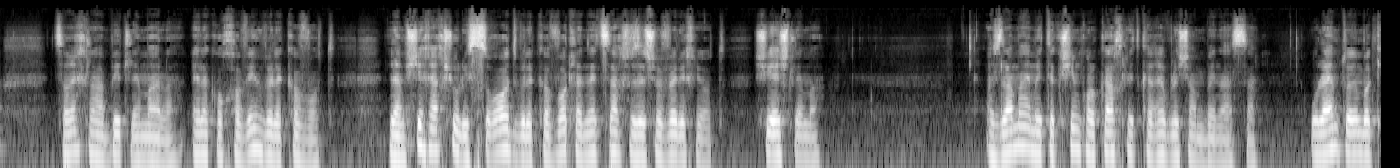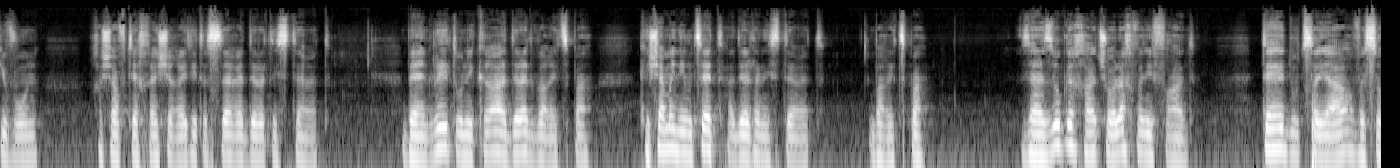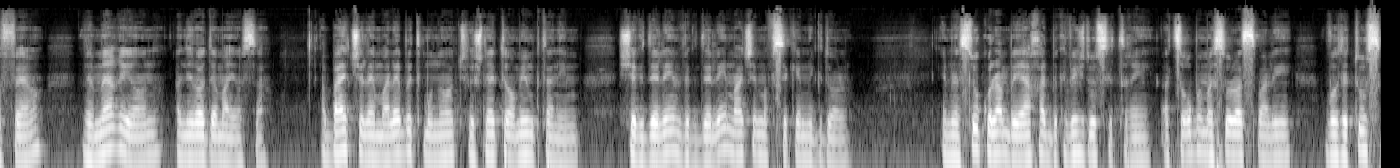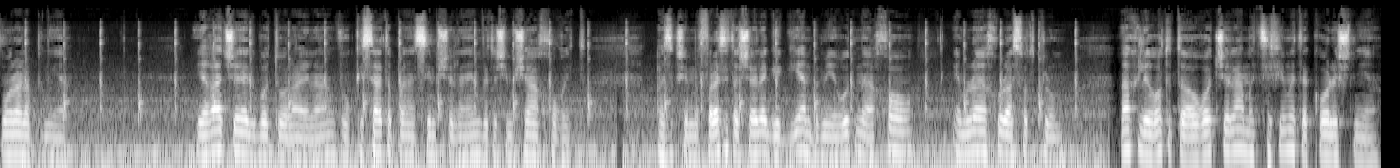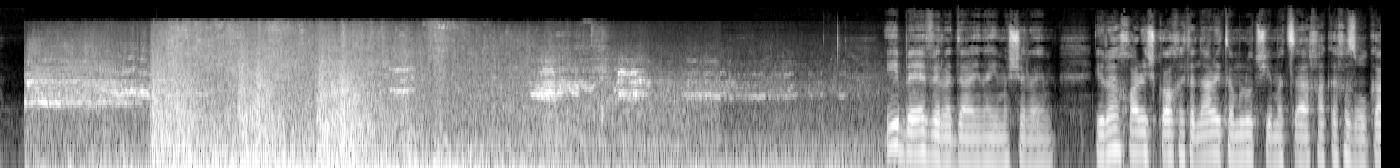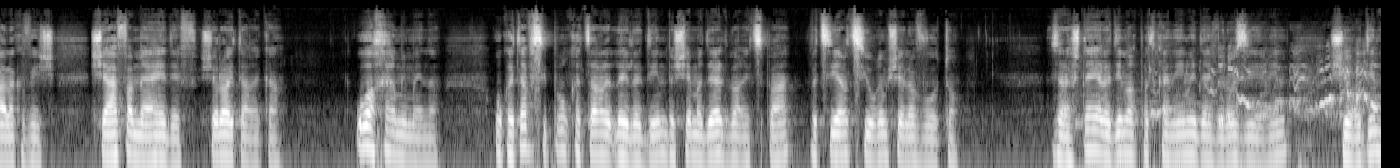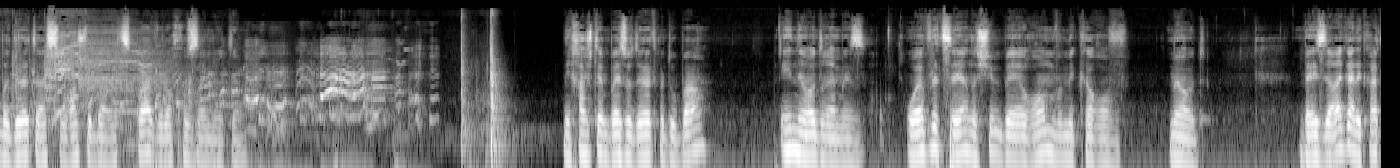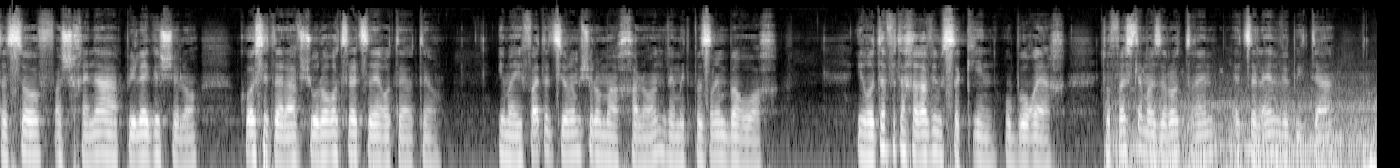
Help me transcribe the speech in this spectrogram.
צריך להביט למעלה, אל הכוכבים ולקוות. להמשיך איכשהו לשרוד ולקוות לנצח שזה שווה לחיות, שיש למה. אז למה הם מתעקשים כל כך להתקרב לשם בנאסא? אולי הם טועים בכיוון, חשבתי אחרי שראיתי את הסרט דלת נסתרת. באנגלית הוא נקרא הדלת ברצפה, כי שם היא נמצאת הדלת הנסתרת, ברצפה. זה על זוג אחד שהולך ונפרד. טד הוא צייר וסופר, ומריון, אני לא יודע מה היא עושה. הבית שלהם מלא בתמונות של שני תאומים קטנים, שגדלים וגדלים עד שהם מפסיקים לגדול. הם נסעו כולם ביחד בכביש דו-סטרי, עצרו במסלול השמאלי ואותתו שמאלה לפנייה. ירד שלג באותו לילה, והוא כיסה את הפנסים שלהם ואת השמשה האחורית. אז כשמפלסת השלג הגיעה במהירות מאחור, הם לא יכלו לעשות כלום. רק לראות את האורות שלה מציפים את הכל לשנייה. היא באבל עדיין, האימא שלהם. היא לא יכולה לשכוח את הנעל התעמלות שהיא מצאה אחר כך זרוקה על הכביש, שעפה מההדף, שלא הייתה ריקה. הוא אחר ממנה. הוא כתב סיפור קצר לילדים בשם הדלת ברצפה, וצייר ציורים שילוו אותו. זה על שני ילדים הרפתקניים מדי ולא זהירים, שיורדים בדלת האסורה שברצפה ולא חוזרים יותר. ניחשתם באיזו דלת מדובר? הנה עוד רמז. הוא אוהב לצייר נשים בעירום ומקרוב. מאוד. באיזה רגע לקראת הסוף, השכנה, הפילגש שלו, כועסת עליו שהוא לא רוצה לצייר אותה יותר. היא מעיפה את הציורים שלו מהחלון והם מתפזרים ברוח. היא רודפת אחריו עם סכין, הוא בורח, תופס למזלו טרמפ אצל אם ובתה,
